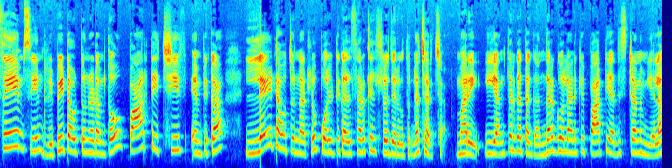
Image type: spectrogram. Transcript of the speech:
సేమ్ సీన్ రిపీట్ అవుతుండడంతో పార్టీ చీఫ్ ఎంపిక లేట్ అవుతున్నట్లు పొలిటికల్ సర్కిల్స్లో జరుగుతున్న చర్చ. మరి ఈ అంతర్గత గందరగోళానికి పార్టీ అధిష్టానం ఎలా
